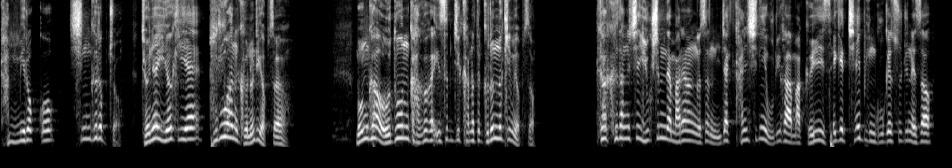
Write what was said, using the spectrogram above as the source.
감미롭고 싱그럽죠. 전혀 여기에 불우한 그늘이 없어요. 뭔가 어두운 과거가 있음직한 어떤 그런 느낌이 없어. 그러니까 그 당시 60대 말하는 것은 이제 간신히 우리가 막 거의 세계 최빈국의 수준에서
